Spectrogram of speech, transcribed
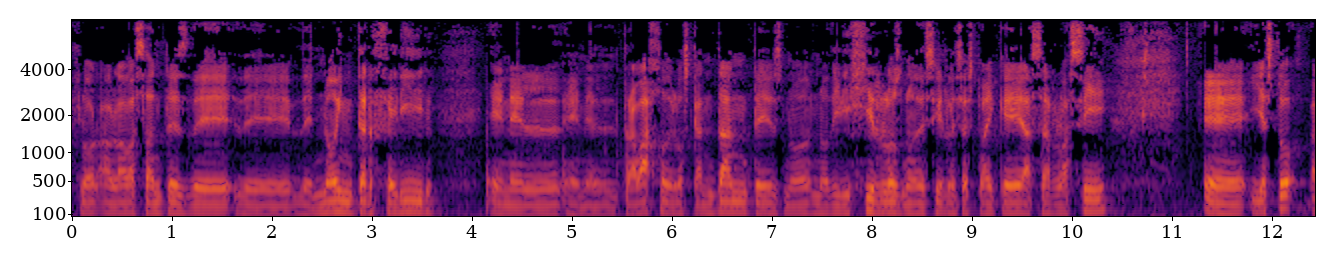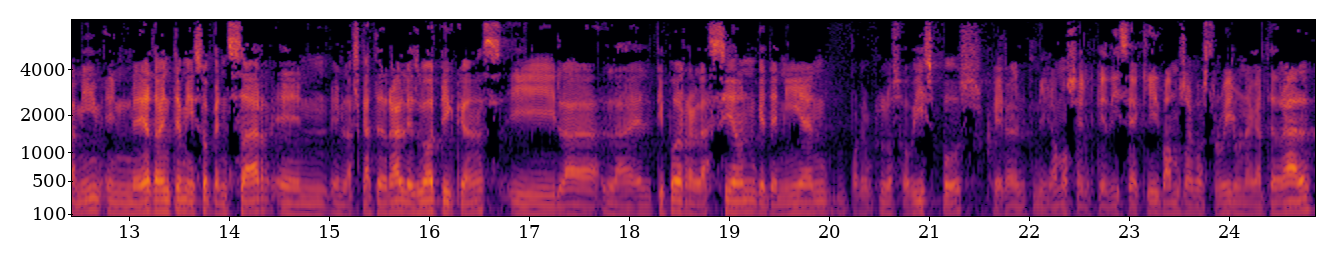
Flor, hablabas antes de, de- de no interferir en el, en el trabajo de los cantantes, no, no dirigirlos, no decirles esto hay que hacerlo así. Eh, y esto a mí inmediatamente me hizo pensar en, en las catedrales góticas y la- la- el tipo de relación que tenían por ejemplo, los obispos, que era, el, digamos, el que dice aquí vamos a construir una catedral,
